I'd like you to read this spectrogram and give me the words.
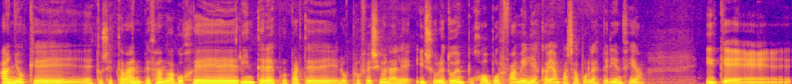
años que esto se estaba empezando a coger interés por parte de los profesionales y sobre todo empujado por familias que habían pasado por la experiencia y que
